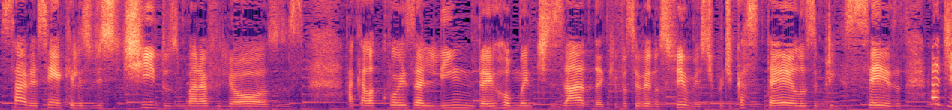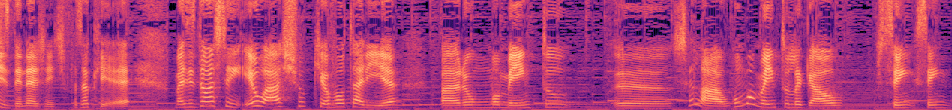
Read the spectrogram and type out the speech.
sabe? Assim, aqueles vestidos maravilhosos, aquela coisa linda e romantizada que você vê nos filmes, tipo de castelos e princesas. É a Disney, né, gente? Fazer o quê? É. Mas então, assim, eu acho que eu voltaria para um momento, ah, sei lá, algum momento legal, sem, sem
